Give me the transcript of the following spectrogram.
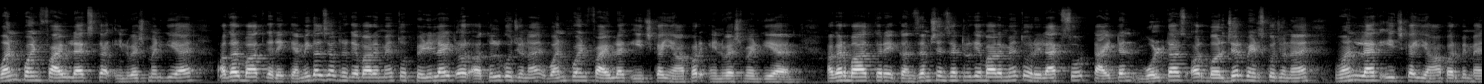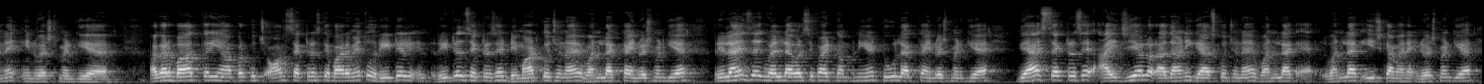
1.5 लैक्स का इन्वेस्टमेंट किया है। अगर बात करें केमिकल सेक्टर के बारे में तो पिडिलाइट और अतुल को चुना है 1.5 लाख ईच का यहाँ पर इन्वेस्टमेंट किया है। अगर बात करें कंजम्पशन सेक्टर के बारे में तो रिलैक्सो टाइटन वोल्टास और बर्जर पेंट्स को चुना है वन लाख ईच का यहाँ पर भी मैंने इन्वेस्टमेंट किया है। अगर बात करें यहाँ पर कुछ और सेक्टर्स के बारे में तो रिटेल रिटेल सेक्टर से डिमार्ट को चुना है वन लाख का इन्वेस्टमेंट किया है। रिलायंस एक वेल डाइवर्सिफाइड कंपनी है टू लाख का इन्वेस्टमेंट किया है। गैस सेक्टर से आईजीएल और अदानी गैस को चुना है one lakh one lakh each का मैंने इन्वेस्टमेंट किया है।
